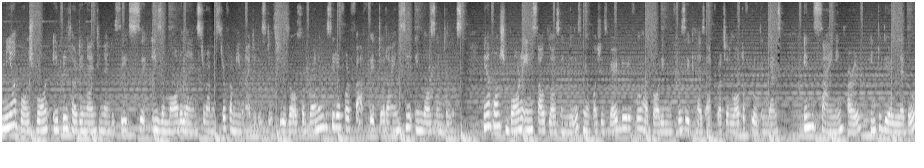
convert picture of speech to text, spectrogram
Mia Posh, born April 13, 1996, is a model and Instagram star from United States. She is also brand ambassador for FabFit.inc in Los Angeles. Mia Posh, born in South Los Angeles, Mia Posh is very beautiful. Her body and physique has attracted a lot of clothing brands in signing her into their label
